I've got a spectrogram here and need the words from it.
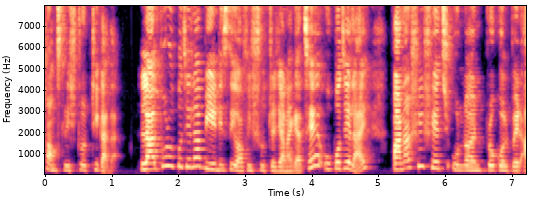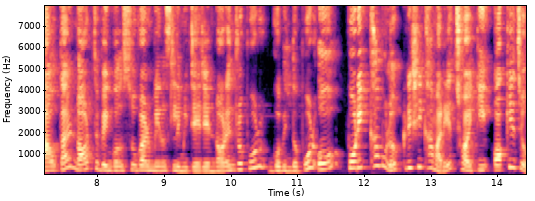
সংশ্লিষ্ট ঠিকাদার। লালপুর উপজেলা বিএডিসি অফিস সূত্রে জানা গেছে, উপজেলায় পানাশি সেচ উন্নয়ন প্রকল্পের আওতায় নর্থ বেঙ্গল সুগার মিলস লিমিটেডের নরেন্দ্রপুর, গোবিন্দপুর ও পরীক্ষামূলক কৃষি খামারে ছয়টি অকেজো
